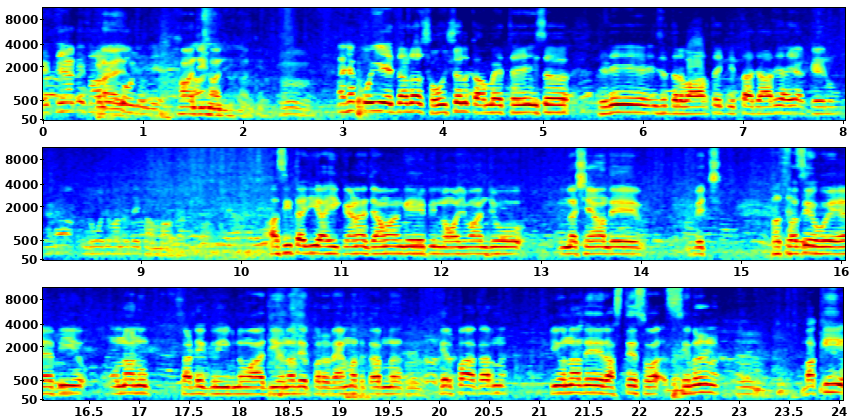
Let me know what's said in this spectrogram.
ਇੱਥੇ ਆ ਕੇ ਸਾਰੇ ਹੋ ਜਾਂਦੇ ਆ। ਹਾਂਜੀ ਹਾਂਜੀ ਹਾਂਜੀ। ਹੂੰ। ਅੱਛਾ ਕੋਈ ਇਦਾਂ ਦਾ ਸੋਸ਼ਲ ਕੰਮ ਇੱਥੇ ਇਸ ਜਿਹੜੇ ਇਸ ਦਰਬਾਰ ਤੇ ਕੀਤਾ ਜਾ ਰਿਹਾ ਹੈ ਅੱਗੇ ਨੂੰ ਜਿਹੜਾ ਨੌਜਵਾਨਾਂ ਦੇ ਕੰਮ ਆਵੇ? ਅਸੀਂ ਤਾਂ ਜੀ ਆਹੀ ਕਹਿਣਾ ਚਾਹਾਂਗੇ ਵੀ ਨੌਜਵਾਨ ਜੋ ਨਸ਼ਿਆਂ ਦੇ ਵਿੱਚ ਫਸੇ ਹੋਏ। ਆ ਵੀ ਉਹਨਾਂ ਨੂੰ ਸਾਡੇ ਗਰੀਬ ਨਵਾਜ਼ ਜੀ ਉਹਨਾਂ ਦੇ ਉੱਪਰ ਰਹਿਮਤ ਕਰਨ ਕਿਰਪਾ ਕਰਨ ਵੀ ਉਹਨਾਂ ਦੇ ਰਸਤੇ ਸਿਮਰਨ। ਬਾਕੀ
